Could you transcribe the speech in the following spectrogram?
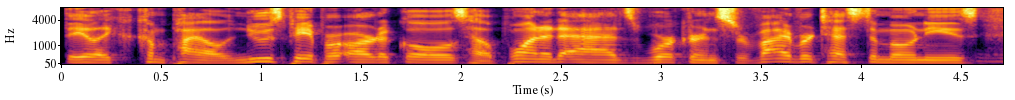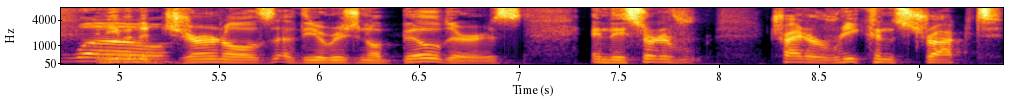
They like compile newspaper articles, help wanted ads, worker and survivor testimonies, and even the journals of the original builders. And they sort of try to reconstruct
